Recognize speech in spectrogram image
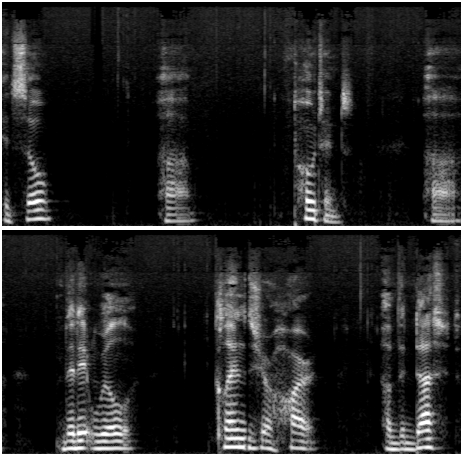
it's so uh, potent uh, that it will cleanse your heart of the dust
